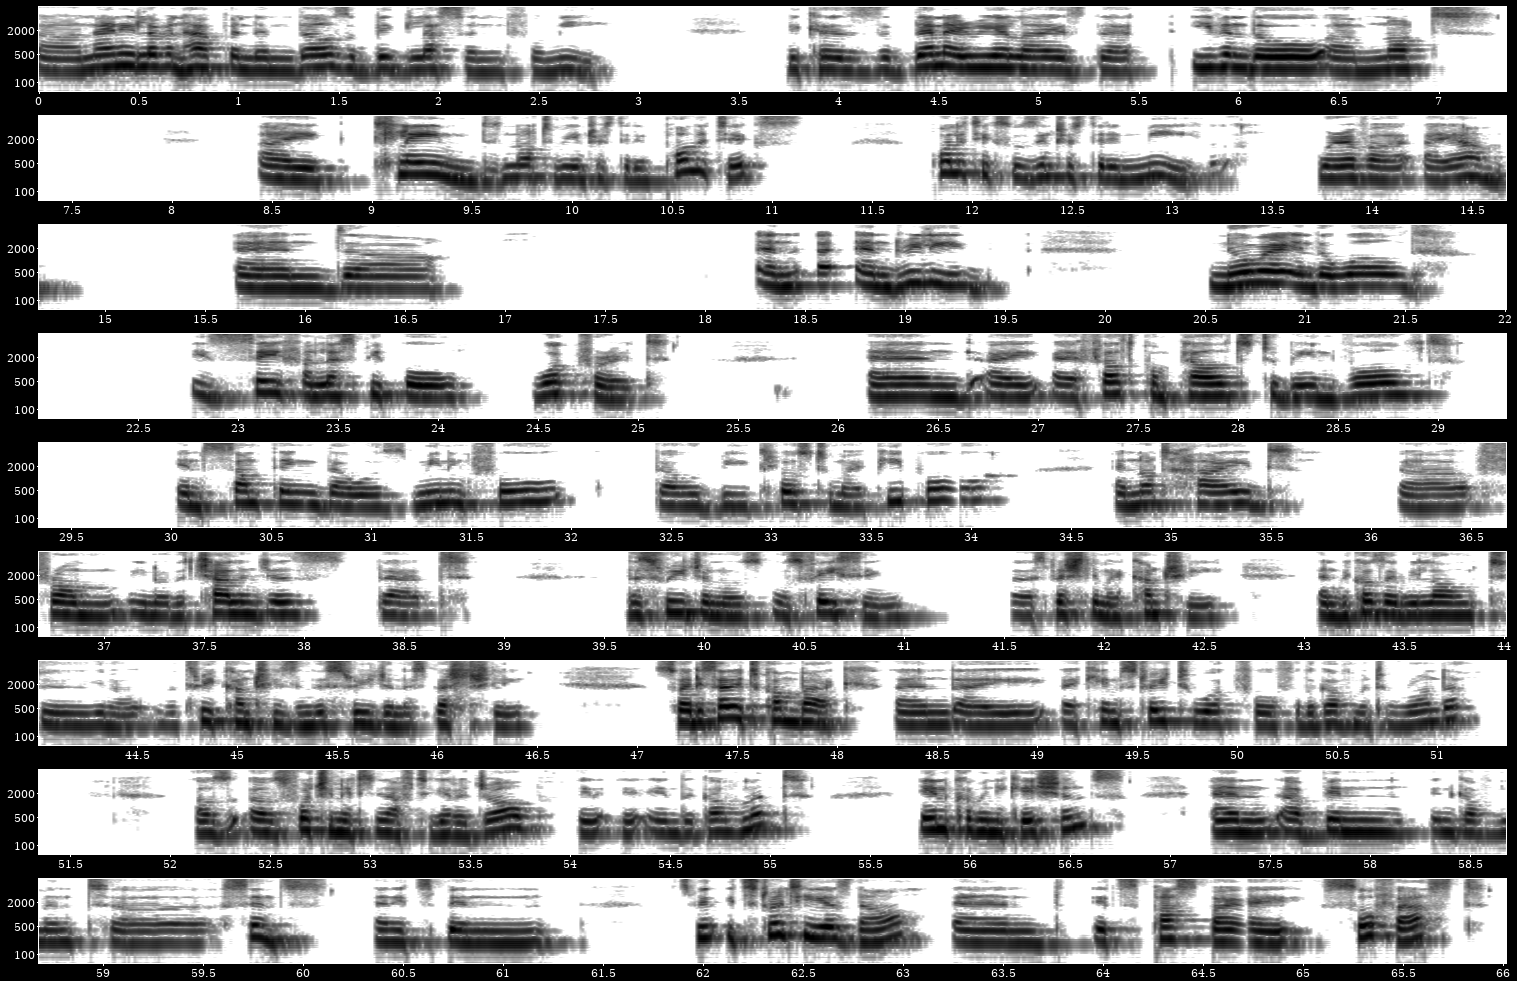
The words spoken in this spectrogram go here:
Uh, 9/11 happened, and that was a big lesson for me because then I realized that even though I'm not, I claimed not to be interested in politics, politics was interested in me. wherever I am, and uh, and and really nowhere in the world is safe unless people work for it. And I, I felt compelled to be involved in something that was meaningful, that would be close to my people, and not hide uh, from you know the challenges that this region was was facing, especially my country. And because I belong to you know the three countries in this region, especially, so I decided to come back, and I I came straight to work for for the government of Rwanda. I was I was fortunate enough to get a job in, in the government in communications, and I've been in government uh, since. And it's been it's been it's 20 years now, and it's passed by so fast.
